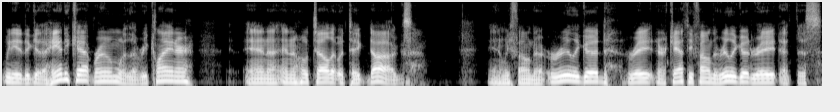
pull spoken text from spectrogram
we needed to get a handicap room with a recliner and a, and a hotel that would take dogs and we found a really good rate, or Kathy found a really good rate at this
